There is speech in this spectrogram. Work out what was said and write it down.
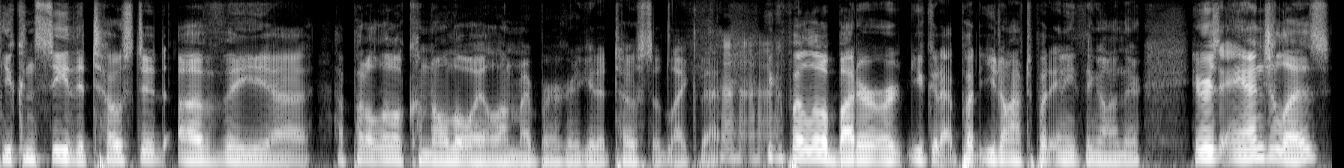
You can see the toasted of the. Uh, I put a little canola oil on my burger to get it toasted like that. you can put a little butter, or you could put. You don't have to put anything on there. Here's Angela's.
